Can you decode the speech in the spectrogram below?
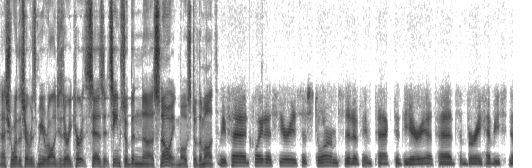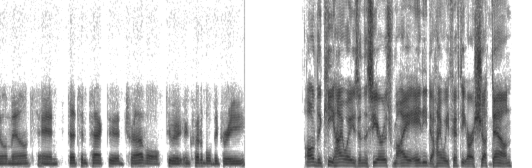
National Weather Service meteorologist Eric Kurtz says it seems to have been uh, snowing most of the month. We've had quite a series of storms that have impacted the area. It's had some very heavy snow amounts, and that's impacted travel to an incredible degree. All of the key highways in the Sierras from I 80 to Highway 50 are shut down.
